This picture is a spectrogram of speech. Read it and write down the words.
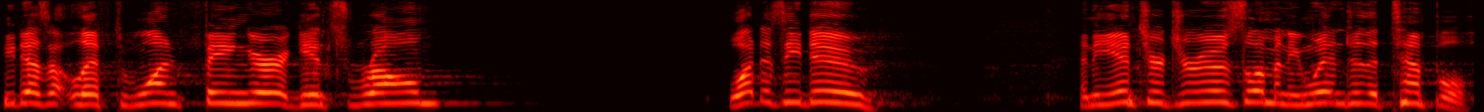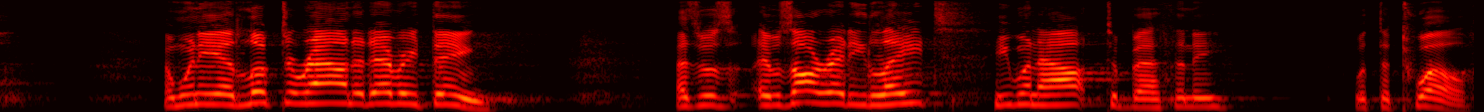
he doesn't lift one finger against Rome. What does he do? And he entered Jerusalem and he went into the temple. And when he had looked around at everything, as was, it was already late, he went out to Bethany with the 12.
